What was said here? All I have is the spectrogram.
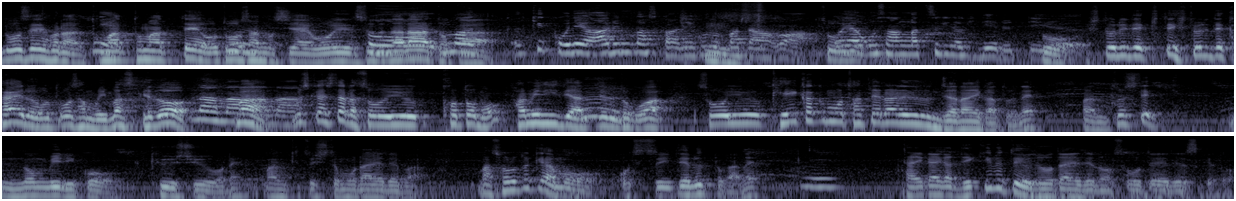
どうせほら泊ま,、ね泊まってお父さんの試合を応援するならとか、まあ、結構ねありますからねこのパターンは、う。ん親御さんが次の日出るっていそう。う一人で来て一人で帰るお父さんもいますけどもしかしたらそういうこともファミリーでやってるとこは、そういう計画も立てられるんじゃないかとね、まあ、そしてのんびりこう九州をね満喫してもらえれば、まあ、その時はもう落ち着いてるとかね。ね。大会ができるという状態での想定ですけど。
